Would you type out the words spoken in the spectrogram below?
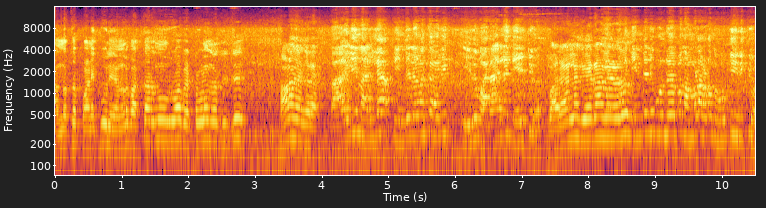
അന്നത്തെ പണിക്കൂലി ഞങ്ങൾ പത്തറുന്നൂറ് രൂപ പെട്രോളും കത്തിച്ച് ആണോ ഞങ്ങളെ കായലി നല്ല കിൻഡൽ കണക്കാര് ഇത് കയറ്റുക വരാനെല്ലാം കൊണ്ടുപോയപ്പോ നമ്മൾ അവിടെ നോക്കിയിരിക്കുക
